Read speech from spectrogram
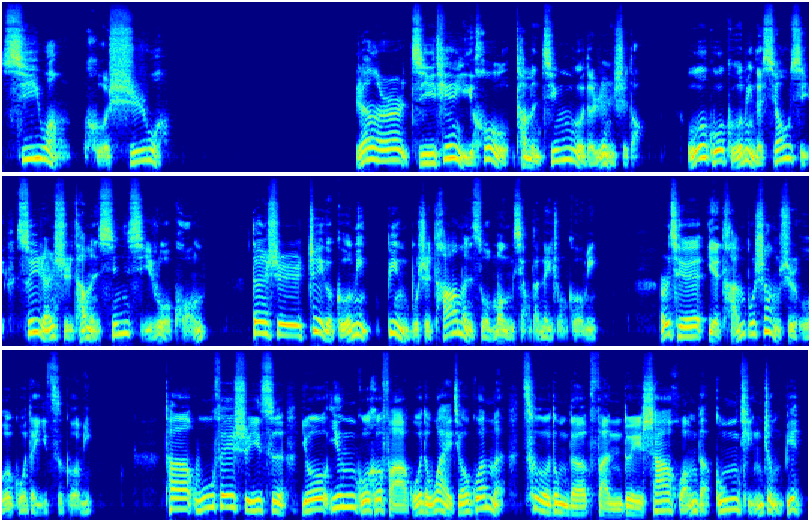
希望和失望。然而几天以后，他们惊愕的认识到，俄国革命的消息虽然使他们欣喜若狂，但是这个革命并不是他们所梦想的那种革命，而且也谈不上是俄国的一次革命。它无非是一次由英国和法国的外交官们策动的反对沙皇的宫廷政变，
